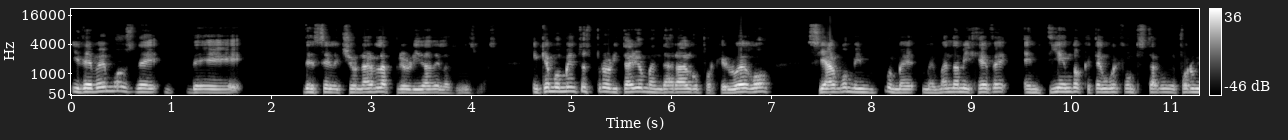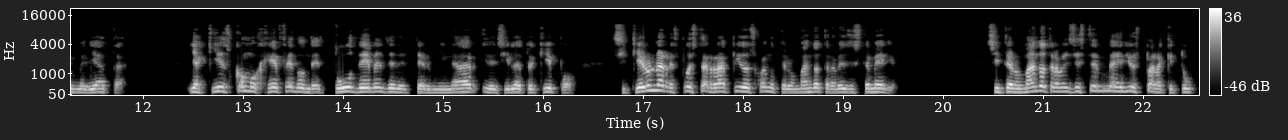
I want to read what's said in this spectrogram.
y debemos de, seleccionar la prioridad de las mismas. ¿En qué momento es prioritario mandar algo? Porque luego, si algo me, me, manda mi jefe, entiendo que tengo que contestarlo de forma inmediata. Y aquí es como jefe donde tú debes de determinar y decirle a tu equipo, si quiero una respuesta rápida es cuando te lo mando a través de este medio. Si te lo mando a través de este medio es para que tú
